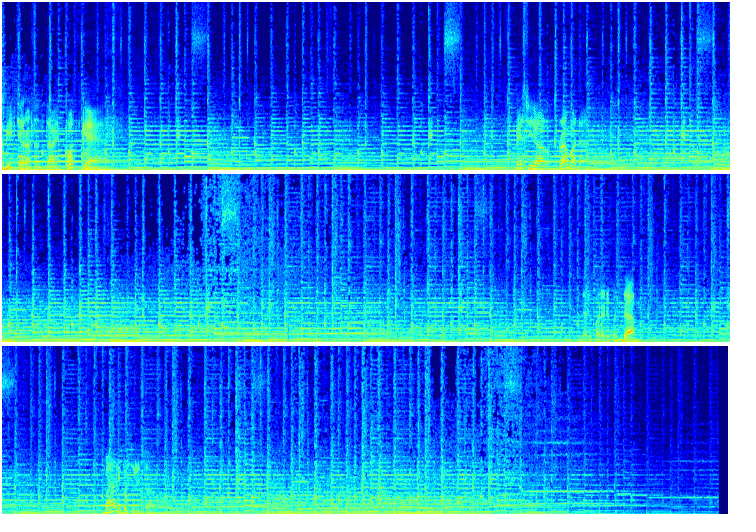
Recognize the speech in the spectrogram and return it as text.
Bicara Santai Podcast. Spesial Ramadan dipendam. Mari bercerita.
